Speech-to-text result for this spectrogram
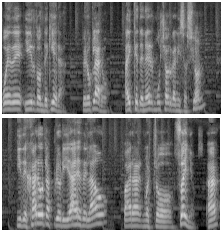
puede ir donde quiera. Pero claro, hay que tener mucha organización y dejar otras prioridades de lado para nuestros sueños. ¿ah?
